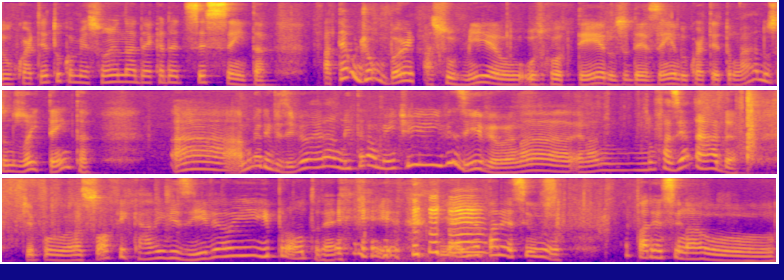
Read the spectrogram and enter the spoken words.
o quarteto começou na década de 60. Até o John Byrne assumia os roteiros, o desenho do quarteto lá nos anos 80. A, a Mulher Invisível era literalmente invisível. Ela, ela não fazia nada. Tipo, ela só ficava invisível e, e pronto, né? E, aí aparece o. Aparece lá o.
